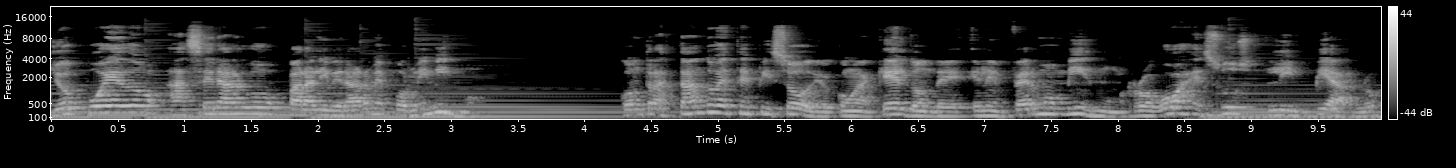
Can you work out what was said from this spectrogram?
yo puedo hacer algo para liberarme por mí mismo Contrastando este episodio con aquel donde el enfermo mismo rogó a Jesús limpiarlo,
